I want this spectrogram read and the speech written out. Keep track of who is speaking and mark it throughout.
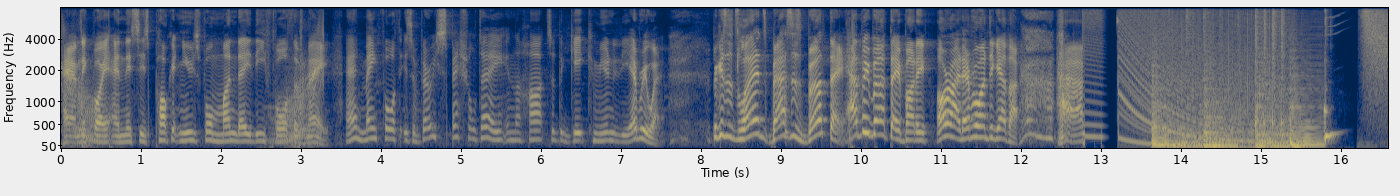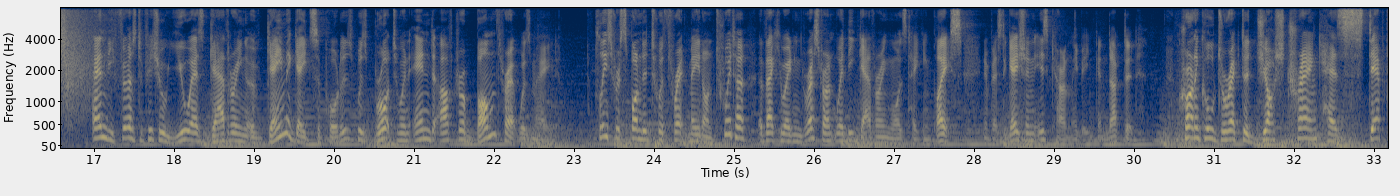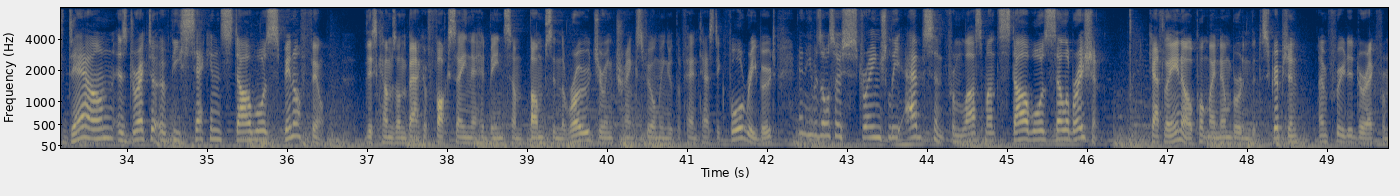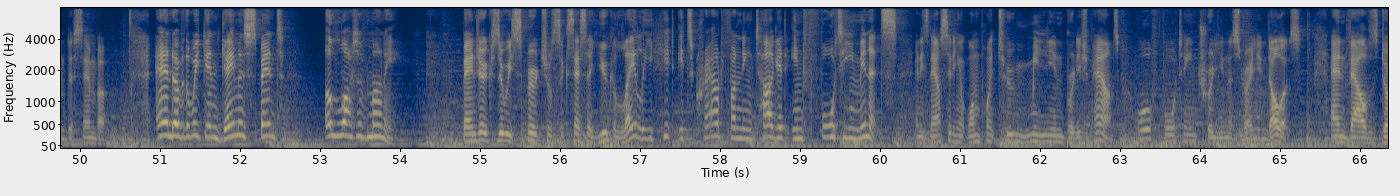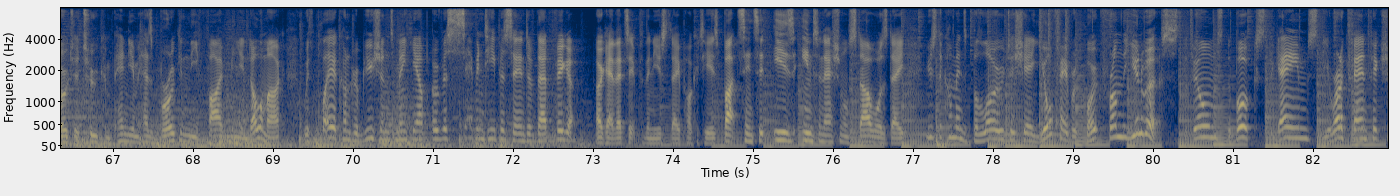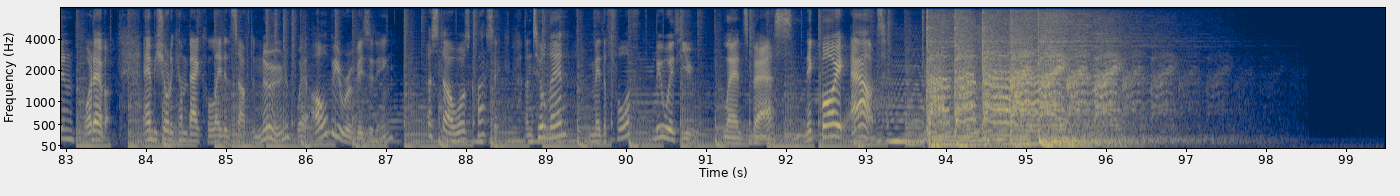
Speaker 1: Hey, I'm NichBoy, and this is Pocket News for Monday, the 4th of May. And May 4th is a very special day in the hearts of the geek community everywhere. Because it's Lance Bass's birthday. Happy birthday, buddy. All right, everyone together. And the first official US gathering of Gamergate supporters was brought to an end after a bomb threat was made police responded to a threat made on Twitter evacuating the restaurant where the gathering was taking place. An investigation is currently being conducted. Chronicle director Josh Trank has stepped down as director of the second Star Wars spin off film. This comes on the back of Fox saying there had been some bumps in the road during Trank's filming of the Fantastic Four reboot, and he was also strangely absent from last month's Star Wars celebration. Kathleen, I'll put my number in the description. I'm free to direct from December. And over the weekend, gamers spent a lot of money. Banjo-Kazooie's spiritual successor Yooka-Laylee hit its crowdfunding target in 40 minutes and is now sitting at 1.2 million British pounds, or 14 trillion Australian dollars. And Valve's Dota 2 compendium has broken the $5 million mark, with player contributions making up over 70% of that figure. Okay, that's it for the news today, Pocketeers. But since it is International Star Wars Day, use the comments below to share your favourite quote from the universe the films, the books, the games, the erotic fanfiction, whatever. And be sure to come back later this afternoon where I'll be revisiting a Star Wars classic. Until then, may the 4th be with you. Lance Bass, NichBoy, out.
